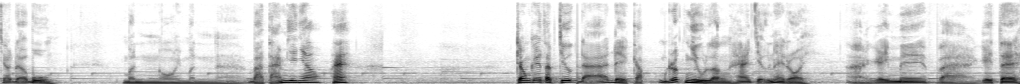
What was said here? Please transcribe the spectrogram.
cho đỡ buồn. Mình ngồi mình à, bà tám với nhau, ha? Trong cái tập trước đã đề cập rất nhiều lần hai chữ này rồi. À, gây mê và gây tê.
